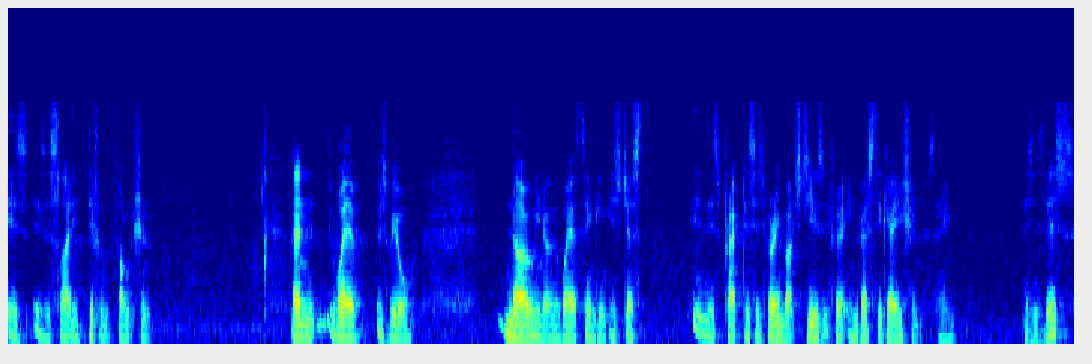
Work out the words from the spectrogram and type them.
is, is a slightly different function. And the way of, as we all know, you know, the way of thinking is just in this practice is very much to use it for investigation, saying, this is this,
